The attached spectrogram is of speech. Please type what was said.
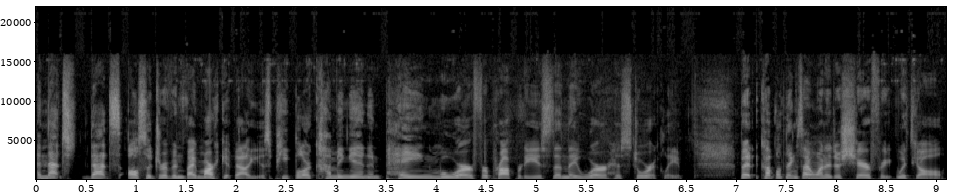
and that's that's also driven by market values. People are coming in and paying more for properties than they were historically. But a couple things I wanted to share for, with y'all.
